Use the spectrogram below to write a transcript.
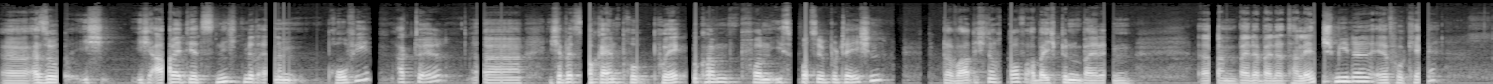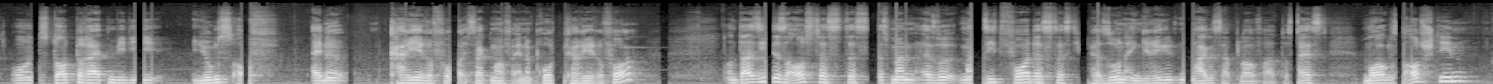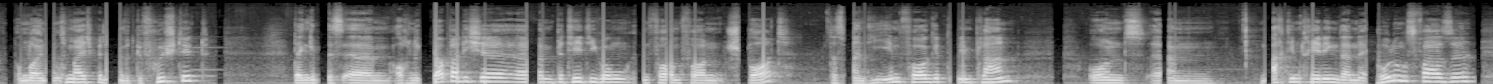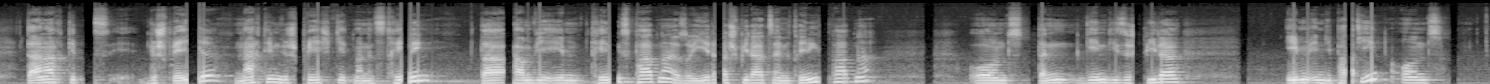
äh, also ich, ich arbeite jetzt nicht mit einem Profi aktuell. Äh, ich habe jetzt noch kein Pro Projekt bekommen von eSports Reputation. Da warte ich noch drauf, aber ich bin bei, dem, ähm, bei, der, bei der Talentschmiede L4K und dort bereiten wir die Jungs auf eine Karriere vor. Ich sag mal auf eine Profikarriere vor. Und da sieht es aus, dass, dass, dass man, also man sieht vor, dass, dass die Person einen geregelten Tagesablauf hat. Das heißt, morgens aufstehen, um 9 Uhr zum Beispiel, dann wird gefrühstückt. Dann gibt es ähm, auch eine körperliche äh, Betätigung in Form von Sport, dass man die eben vorgibt in dem Plan. Und ähm, nach dem Training dann eine Erholungsphase. Danach gibt es Gespräche. Nach dem Gespräch geht man ins Training. Da haben wir eben Trainingspartner, also jeder Spieler hat seine Trainingspartner. Und dann gehen diese Spieler eben in die Partien und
